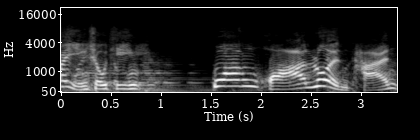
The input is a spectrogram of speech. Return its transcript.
欢迎收听《光华论坛》。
